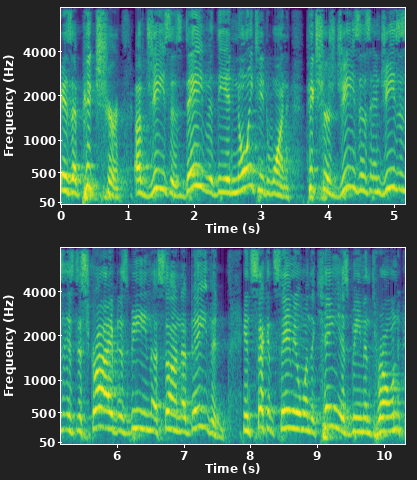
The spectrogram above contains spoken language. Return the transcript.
is a picture of Jesus. David, the anointed one, pictures Jesus, and Jesus is described as being a son of David. In 2 Samuel, when the king is being enthroned,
